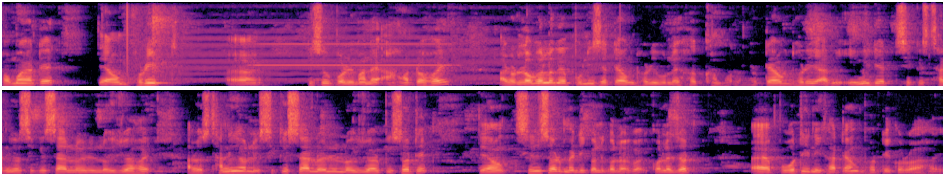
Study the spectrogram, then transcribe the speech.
সময়তে তেওঁ ভৰিত কিছু পৰিমাণে আহত হয়। আৰু লগে লগে পুলিচে তেওঁক ধৰিবলৈ সক্ষম হ'ল। আৰু তেওঁক ধৰি আমি ইমিডিয়েট চিকিৎসা স্থানীয় চিকিৎসালয়লৈ লৈ যোৱা হয় আৰু স্থানীয় চিকিৎসালয়লৈ লৈ যোৱাৰ পিছতে তেওঁক শিলচৰ মেডিকেল কলে- কলেজত পুৱতি নিশা তেওঁক ভৰ্তি কৰোৱা হয়।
